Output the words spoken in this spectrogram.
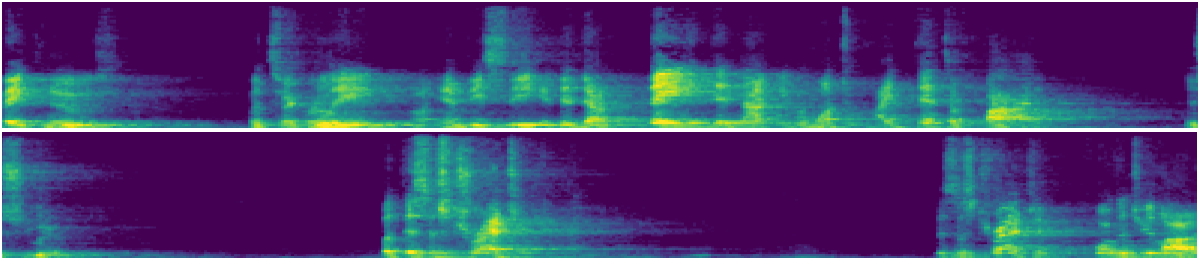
fake news, particularly on NBC, and did not, they did not even want to identify the shooter. But this is tragic. This is tragic. Fourth of July.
